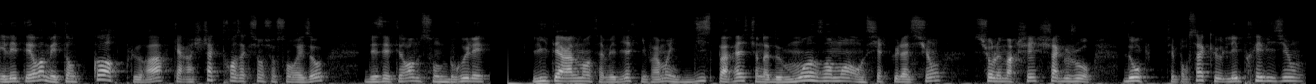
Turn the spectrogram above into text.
et l'Ethereum est encore plus rare car à chaque transaction sur son réseau, des Ethereum sont brûlés. Littéralement, ça veut dire qu'ils vraiment disparaissent, il y en a de moins en moins en circulation sur le marché chaque jour. Donc, c'est pour ça que les prévisions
